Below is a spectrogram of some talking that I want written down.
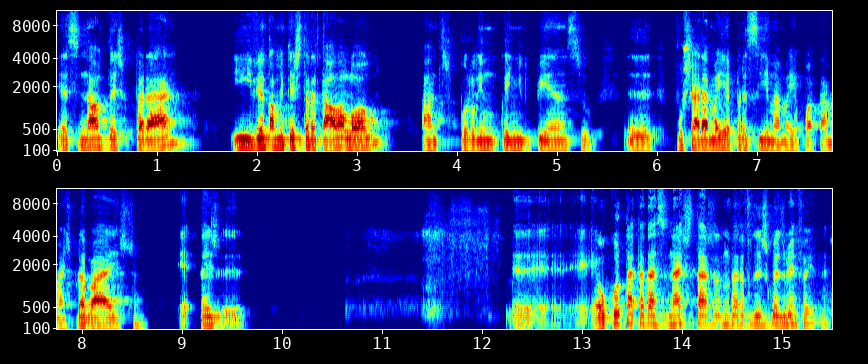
É sinal que tens que parar e eventualmente tens de tratá-la logo, antes de pôr ali um bocadinho de penso, uh, puxar a meia para cima, a meia pode estar mais para baixo. É, tens, uh, é, é o corpo está a dar sinais que estás, não estás a fazer as coisas bem feitas.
